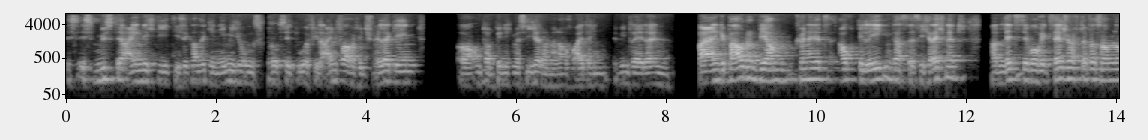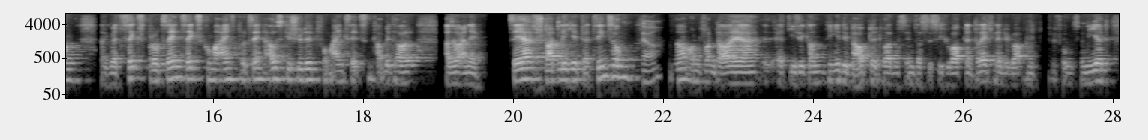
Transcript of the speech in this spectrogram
es, es müsste eigentlich die, diese ganze Genehmigungsprozedur viel einfacher, viel schneller gehen. Äh, und dann bin ich mir sicher, dann werden auch weiterhin Windräder in Bayern gebaut. Und wir haben, können jetzt auch belegen, dass er sich rechnet. Wir hatten letzte Woche Gesellschafterversammlung, da wird 6 Prozent, 6,1 Prozent ausgeschüttet vom eingesetzten Kapital. Also eine sehr stattliche Verzinsung. Ja. ja. und von daher äh, diese ganzen Dinge, die behauptet worden sind, dass es sich überhaupt nicht rechnet, überhaupt nicht funktioniert,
